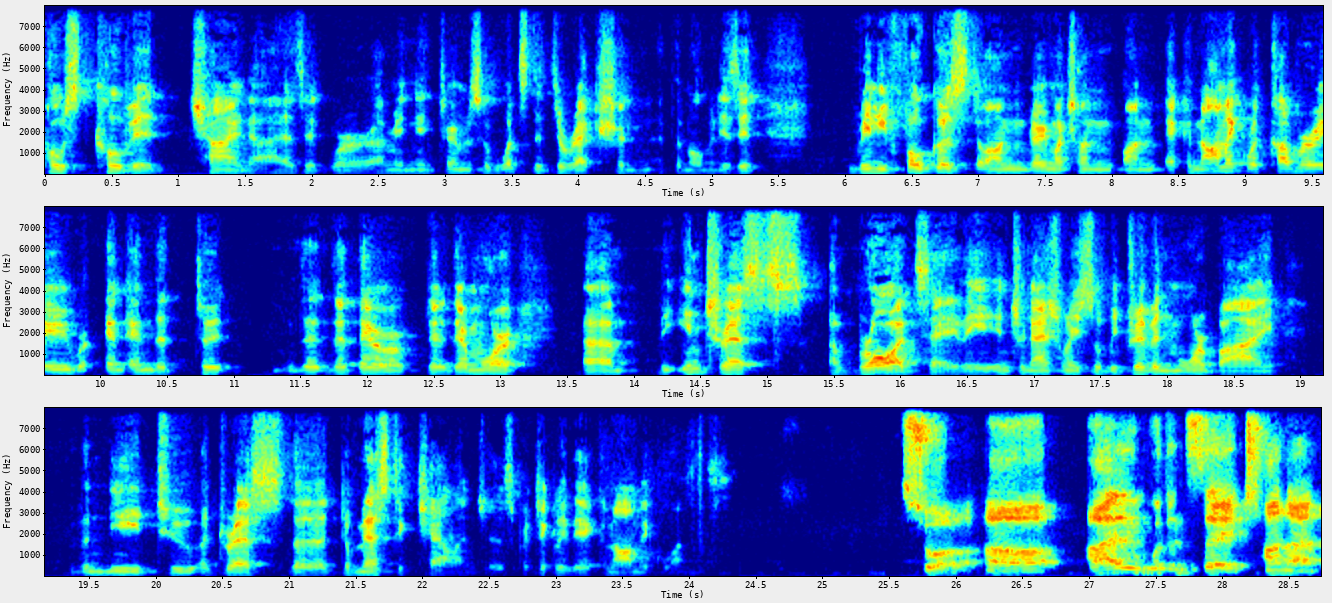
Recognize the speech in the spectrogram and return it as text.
post COVID China, as it were? I mean, in terms of what's the direction at the moment? Is it really focused on very much on, on economic recovery and, and the, to, the, that they're, they're, more um, the interests abroad, say, the international issues will be driven more by the need to address the domestic challenges, particularly the economic ones? Sure. Uh, I wouldn't say China,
